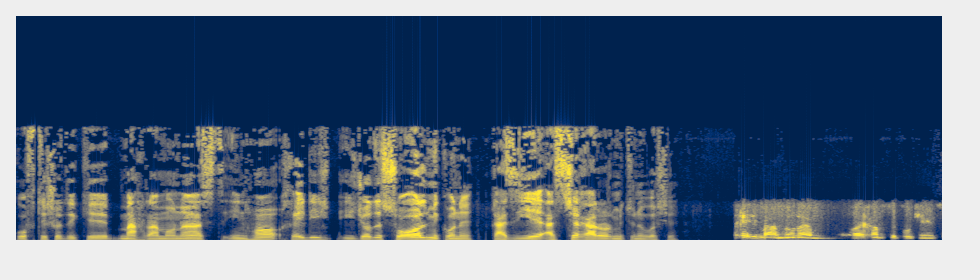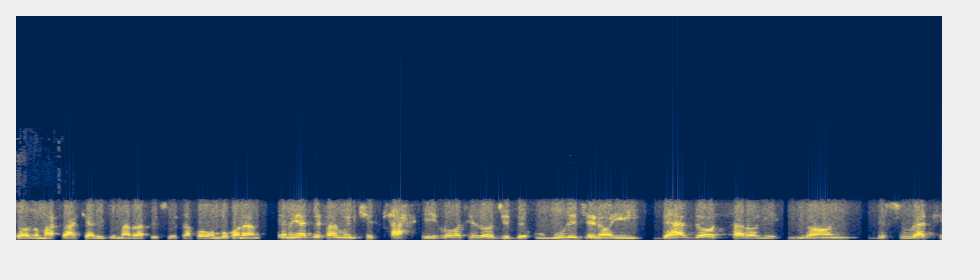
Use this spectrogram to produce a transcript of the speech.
گفته شده که محرمانه است اینها خیلی ایجاد سوال می‌کنه. قضیه از چه قرار می‌تونه باشه؟ خیلی ممنونم. آقای خمسپور که این سوال رو مطرح کردید که من رفت سوء تفاهم بکنم. عنایت بفرمایید که تحقیقات راجع به امور جنایی در دادسرای ایران به صورت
